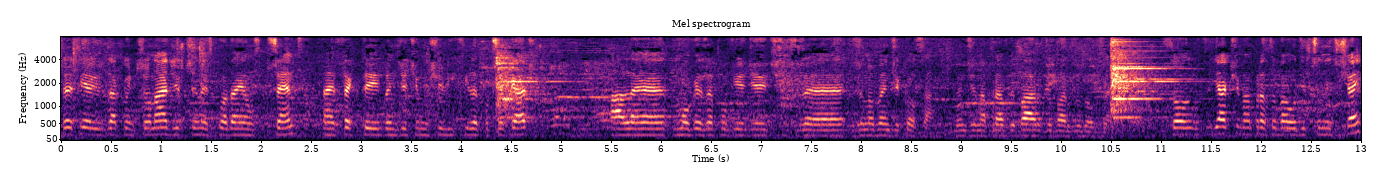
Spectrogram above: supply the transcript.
Sesja już zakończona, dziewczyny składają sprzęt. Na efekty będziecie musieli chwilę poczekać, ale mogę zapowiedzieć, że, że no będzie kosa. Będzie naprawdę bardzo, bardzo dobrze. Co, jak się Wam pracowało dziewczyny dzisiaj?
